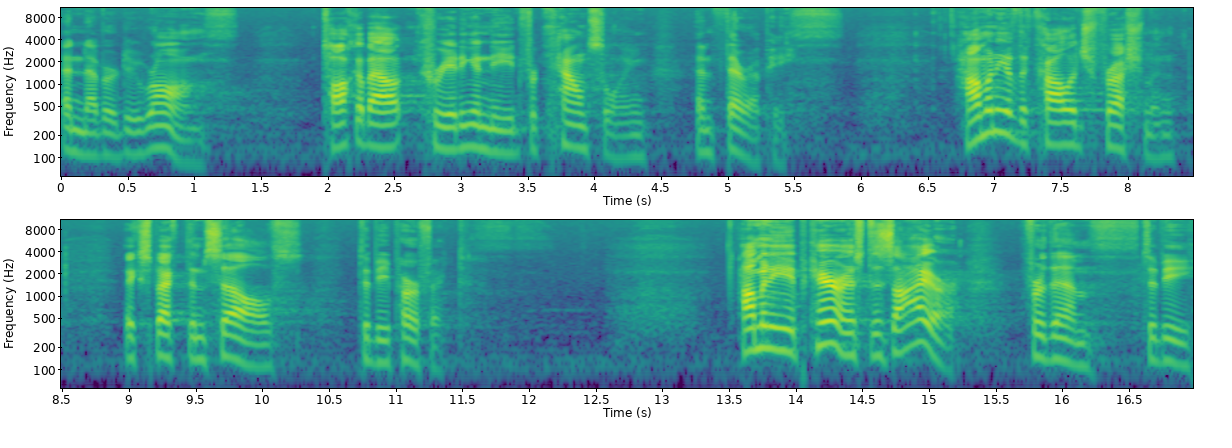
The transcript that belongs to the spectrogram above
and never do wrong? Talk about creating a need for counseling and therapy. How many of the college freshmen expect themselves to be perfect? How many parents desire for them to be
